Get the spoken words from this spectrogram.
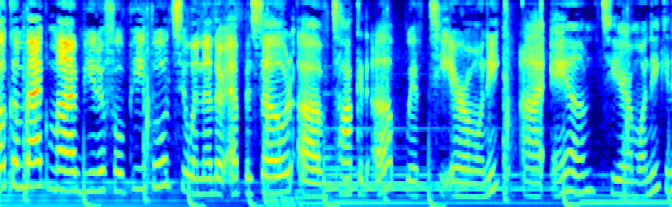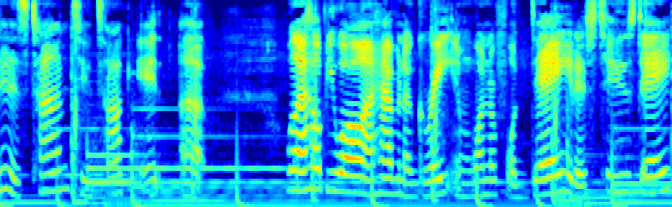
Welcome back, my beautiful people, to another episode of Talk It Up with Tierra Monique. I am Tierra Monique, and it is time to talk it up. Well, I hope you all are having a great and wonderful day. It is Tuesday,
